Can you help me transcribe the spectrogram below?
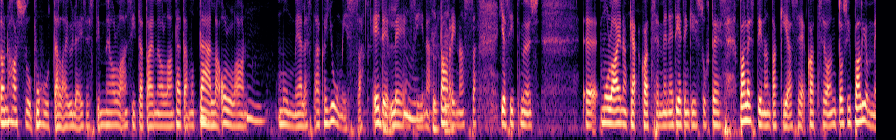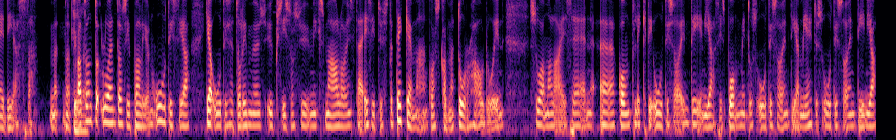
on hassua puhua tällä yleisesti, me ollaan sitä tai me ollaan tätä, mutta täällä ollaan mm-hmm. mun mielestä aika jumissa edelleen mm-hmm. siinä tarinassa. Ja sitten myös Mulla aina katse menee tietenkin suhteessa Palestiinan takia. Se katse on tosi paljon mediassa. Mä katon, luen tosi paljon uutisia ja uutiset oli myös yksi iso syy, miksi mä aloin sitä esitystä tekemään, koska mä turhauduin suomalaiseen konfliktiuutisointiin ja siis pommitusuutisointiin ja miehitysuutisointiin. Ja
